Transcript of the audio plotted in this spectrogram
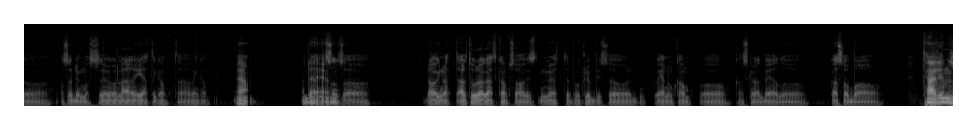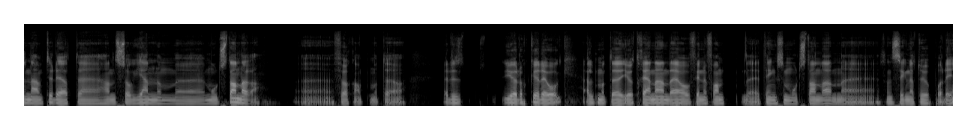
Da, altså, du må også lære i etterkant av en kamp. ja. Det er jo sånn så dagen etter, eller To dager etter kamp så har vi møte på klubbhuset og går gjennom kamp og hva som kunne vært bedre, og hva som var bra. så nevnte jo det at uh, han så gjennom uh, motstandere eh, før kamp. på en måte. Det, gjør dere det òg? Eller på en måte gjør treneren det og finner fram ting som motstanderen Sånn signatur på de?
